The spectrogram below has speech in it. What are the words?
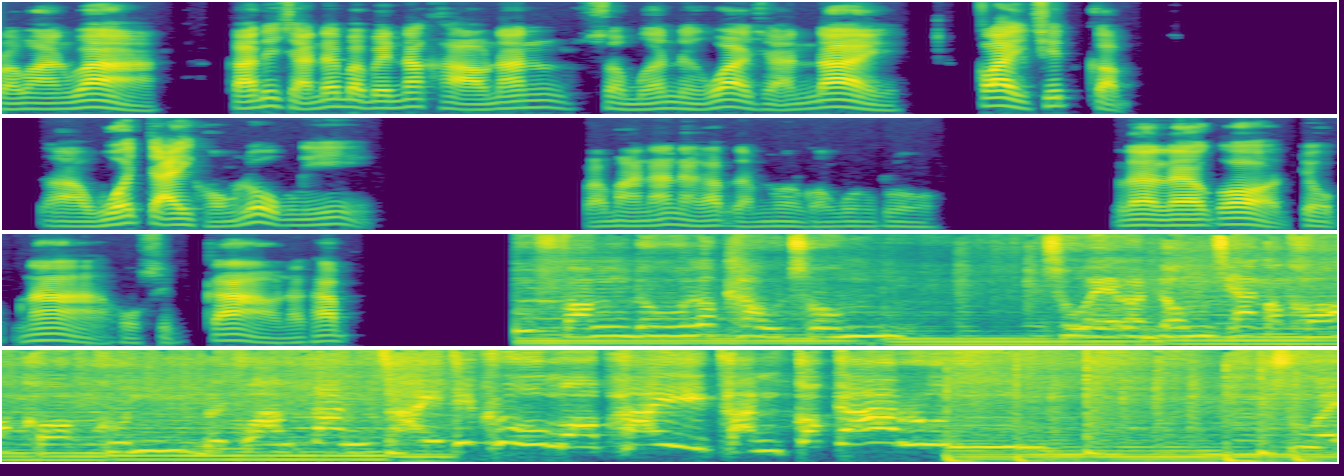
ประมาณว่า การที่ฉันได้มาเป็นนักข่าวนั้นเสมือนหนึ่งว่าฉันได้ ใกล้ชิดกับหัวใจของโลกนี้ ประมาณนั้นนะครับสำนวนของคุณครูและแล้วก็จบหน้า 69 นะครับ ฟังดูแล้วเข้าชม ช่วยระดมแชร์ก็ขอขอบคุณ ด้วยความตั้งใจที่ครูมอบให้ท่านก็การุณ ช่วย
